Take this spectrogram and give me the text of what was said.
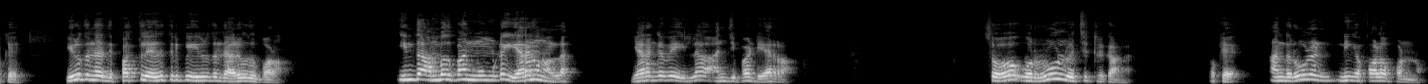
ஓகே இருபத்தஞ்சாயிரத்தி பத்துல இருந்து திருப்பி இருபத்தஞ்சு அறுபது போகிறான் இந்த ஐம்பது பாயிண்ட் மூவ்மெண்ட்டும் இறங்கணும்ல. இறங்கவே இல்லை அஞ்சு பாயிண்ட் ஏறுறான். ஸோ ஒரு ரூல் வச்சுட்டு இருக்காங்க ஓகே அந்த ரூலை நீங்கள் ஃபாலோ பண்ணணும்.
